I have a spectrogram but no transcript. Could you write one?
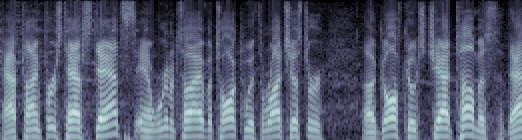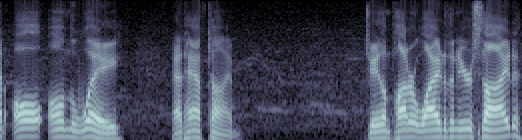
Halftime first half stats, and we're going to have a talk with Rochester uh, golf coach Chad Thomas. That all on the way at halftime. Jalen Potter wide to the near side.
